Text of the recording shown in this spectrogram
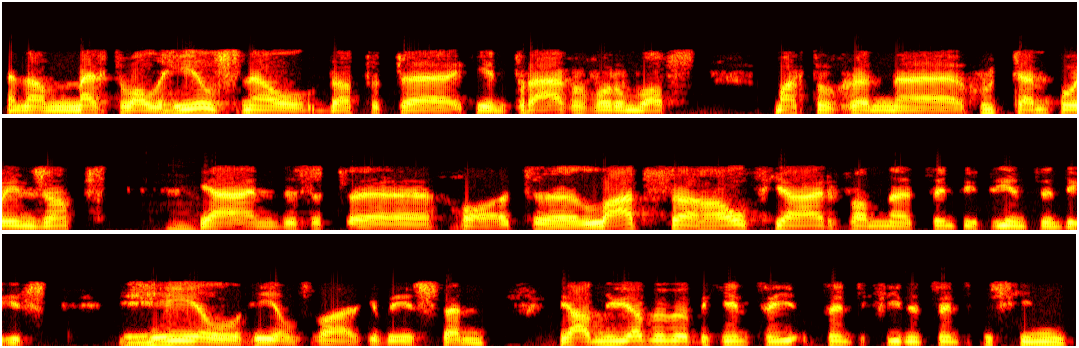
En dan merkte we al heel snel dat het uh, geen trage vorm was, maar toch een uh, goed tempo in zat. Ja, en dus het, uh, het laatste half jaar van 2023 is heel, heel zwaar geweest. En ja, nu hebben we begin 2024 misschien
